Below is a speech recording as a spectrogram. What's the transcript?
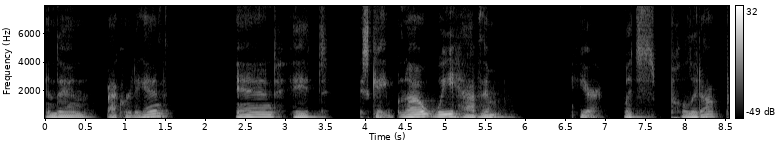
and then backward again and hit escape. Now we have them here. Let's pull it up.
